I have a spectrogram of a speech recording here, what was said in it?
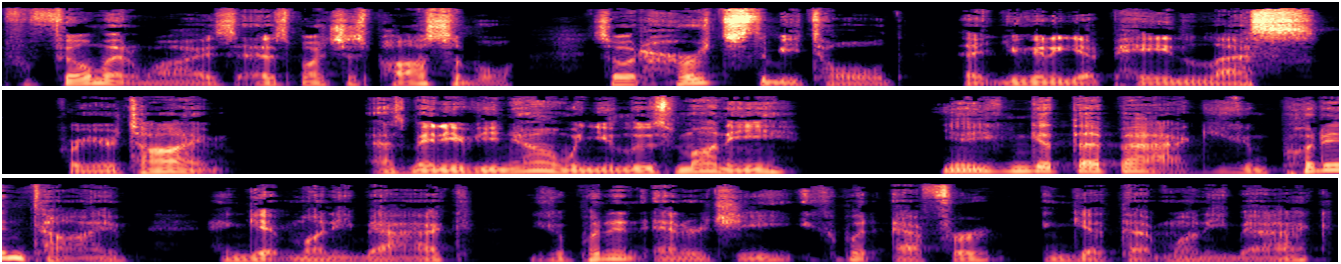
fulfillment wise, as much as possible. So it hurts to be told that you're going to get paid less for your time. As many of you know, when you lose money, you know, you can get that back. You can put in time and get money back. You can put in energy, you can put effort and get that money back.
